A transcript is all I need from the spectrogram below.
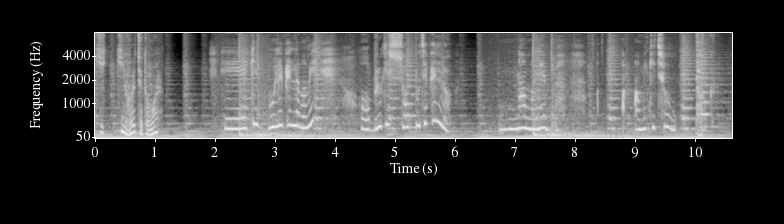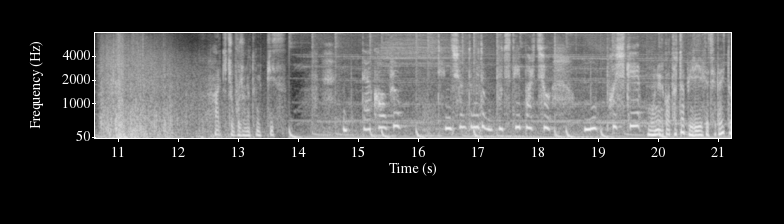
কি কি হয়েছে তোমার? এ কি বলে ফেললাম আমি? অব্র কি সব বুঝে ফেলল? না মানে আ- আমি কিছু থাক। আর কিছু বলো না তুমি প্লিজ দেখো অব্র টেনশন তুমি তো বুঝতেই পারছ। মুখ ফসকে মনের কথাটা বেরিয়ে গেছে তাই তো?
